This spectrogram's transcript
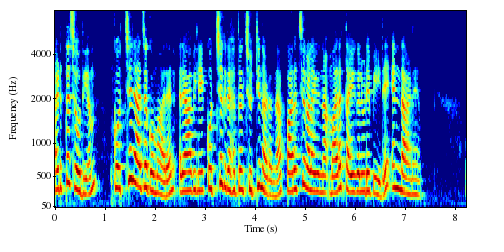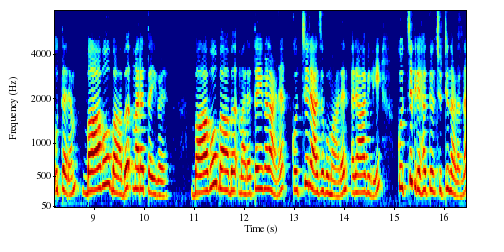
അടുത്ത ചോദ്യം കൊച്ചു രാജകുമാരൻ രാവിലെ കൊച്ചു ഗ്രഹത്തിൽ ചുറ്റി നടന്ന് പറിച്ചു കളയുന്ന മരത്തൈകളുടെ പേര് എന്താണ്? ഉത്തരം ബാവോ ബാബ് മരത്തൈകൾ. ബാവോ ബാബ് മരത്തൈകളാണ് കൊച്ചു രാജകുമാരൻ രാവിലെ കൊച്ചു ഗ്രഹത്തിൽ ചുറ്റി നടന്ന്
